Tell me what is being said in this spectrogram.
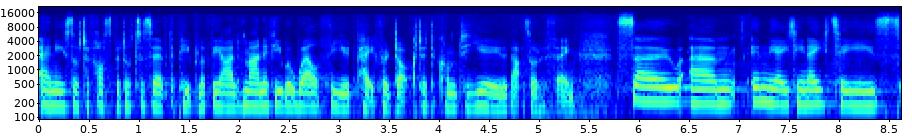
any sort of hospital to serve the people of the Isle of Man. If you were wealthy, you'd pay for a doctor to come to you, that sort of thing. So um, in the 1880s,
